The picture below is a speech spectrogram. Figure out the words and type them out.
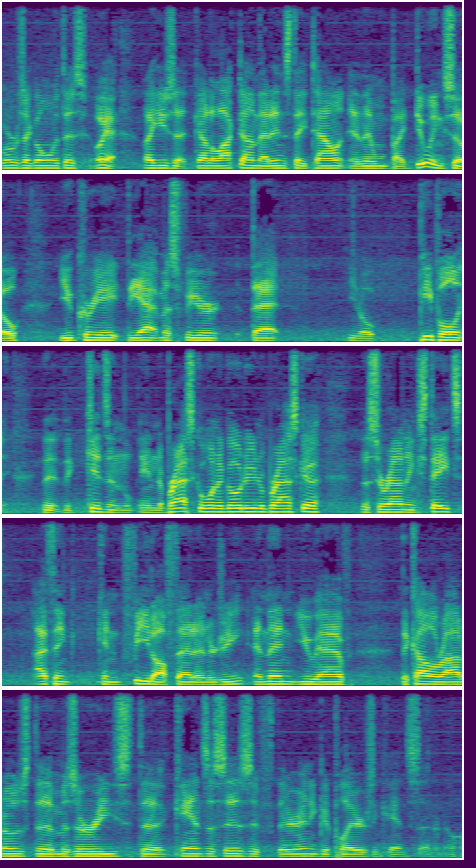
where was I going with this? Oh yeah, like you said, got to lock down that in-state talent, and then by doing so, you create the atmosphere that you know people, the the kids in in Nebraska want to go to Nebraska, the surrounding states, I think, can feed off that energy, and then you have the Colorados, the Missouris, the Kansases, if there are any good players in Kansas, I don't know.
